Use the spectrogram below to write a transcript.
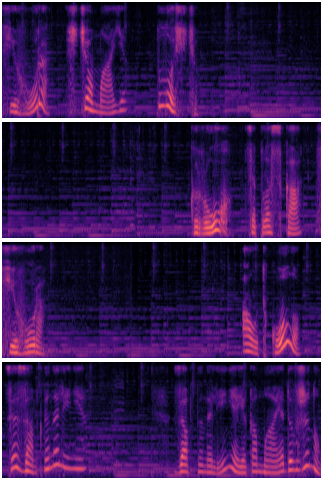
фігура, що має площу. Круг це пласка фігура. А от коло це замкнена лінія. Замкнена лінія, яка має довжину.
